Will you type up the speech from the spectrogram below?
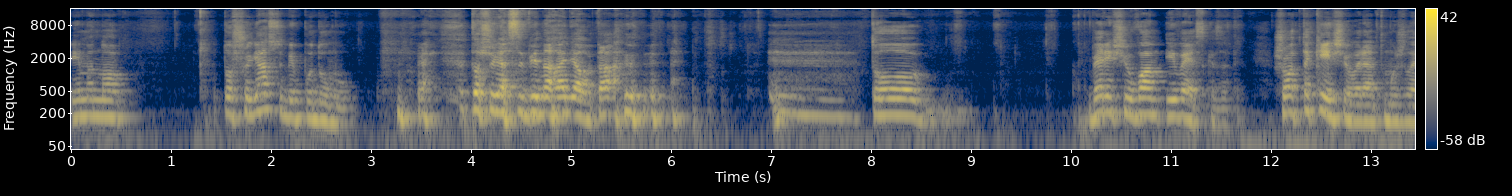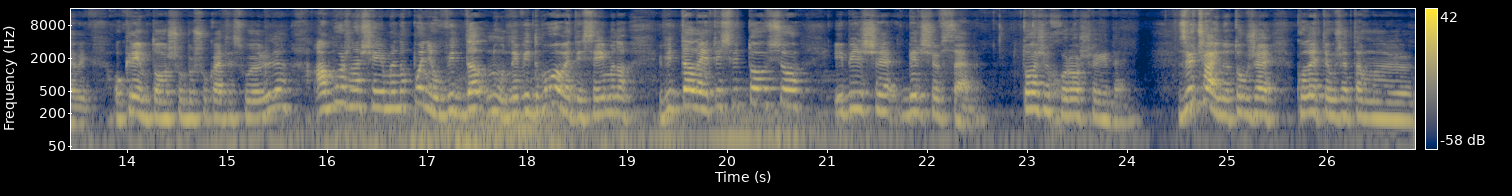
іменно то, що я собі подумав, то, що я собі наганяв, та? то вирішив вам і висказати. Що такий ще варіант можливий, окрім того, щоб шукати свою людину, а можна ще іменно поняв, відда... ну, не відмовитися, іменно віддалитись від того всього і більше, більше в себе. Тоже хороша ідея. Звичайно, то вже коли ти вже там е,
